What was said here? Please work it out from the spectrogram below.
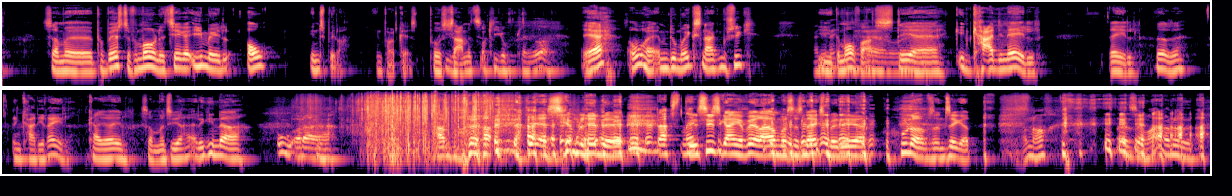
som øh, på bedste formående tjekker e-mail og indspiller en podcast på samme tid. Og kigger på plader. Ja, oha, men du må ikke snakke musik i rigtigt? The Morfars. Det øh, er en kardinal regel. Hedder det det? En kardiral. Kardinal, som man siger. Er det ikke hende, der... Uh, og der er... Det er simpelthen... Øh, der er det er snacks. sidste gang, jeg beder dig om at tage snacks med. Det er 100% sikkert. Nå, nå. Det ser meget godt ud.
